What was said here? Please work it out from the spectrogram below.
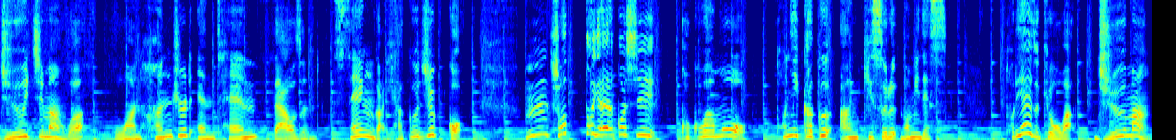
11万は110,000 1000が110個。うんちょっとややこしい。ここはもうとにかく暗記するのみです。とりあえず今日は10万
